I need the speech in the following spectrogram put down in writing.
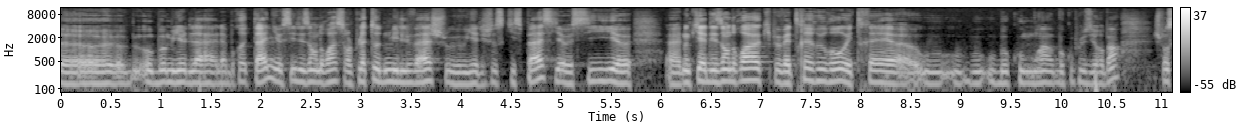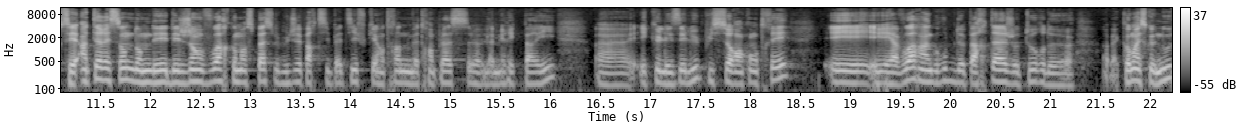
au beau milieu de la, Bretagne. Il y a aussi des endroits sur le plateau de Mille Vaches où il y a des choses qui se passent. Il y a aussi donc il y a des endroits qui peuvent être très ruraux et très ou, beaucoup moins, beaucoup plus urbains. Je pense que c'est intéressant d'emmener des gens voir comment se passe le budget participatif qui est en train de mettre en place la mairie de Paris. Euh, et que les élus puissent se rencontrer et, avoir un groupe de partage autour de ah bah, comment est-ce que nous,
